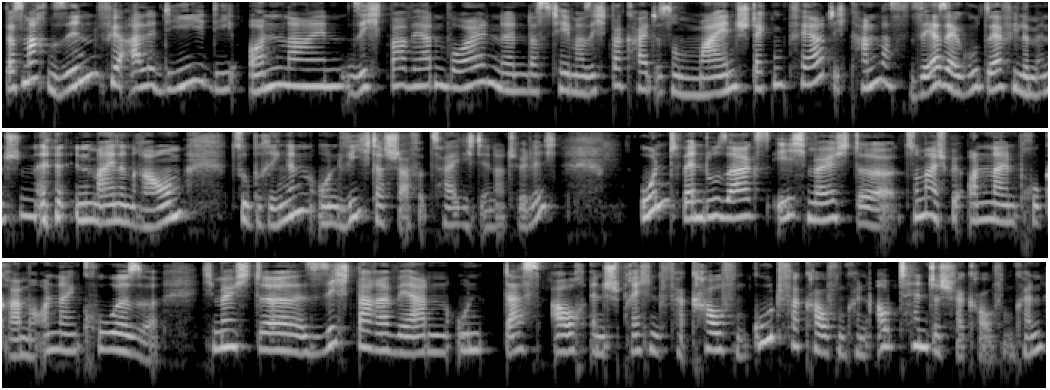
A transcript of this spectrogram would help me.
Das macht Sinn für alle die, die online sichtbar werden wollen, denn das Thema Sichtbarkeit ist so mein Steckenpferd. Ich kann das sehr, sehr gut, sehr viele Menschen in meinen Raum zu bringen und wie ich das schaffe, zeige ich dir natürlich. Und wenn du sagst, ich möchte zum Beispiel Online-Programme, Online-Kurse, ich möchte sichtbarer werden und das auch entsprechend verkaufen, gut verkaufen können, authentisch verkaufen können,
